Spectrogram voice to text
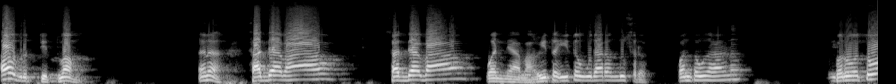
अवृत्तित्वम. है ना? साध्याभाव सध्याभाव वन्याभाव. इथं इथं उदाहरण दुसरं. कोणतं उदाहरण? पर्वतो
